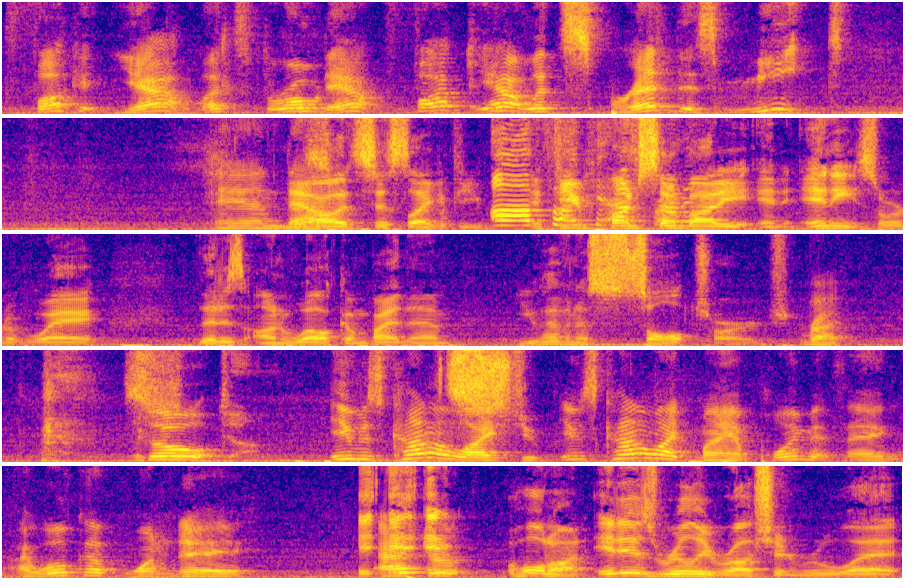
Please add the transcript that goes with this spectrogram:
fuck it, yeah, let's throw down. Fuck yeah, let's spread this meat. And Now it's just like if you if you punch somebody in any sort of way that is unwelcome by them, you have an assault charge. right. So it was kind of like Stupid. it was kind of like my employment thing. I woke up one day. It, it, After- it, hold on, it is really Russian roulette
